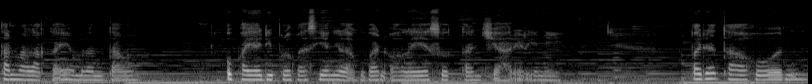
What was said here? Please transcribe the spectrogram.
Tan Malaka yang menentang upaya diplomasi yang dilakukan oleh Sultan Syahrir ini. Pada tahun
